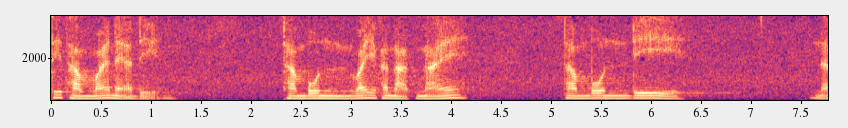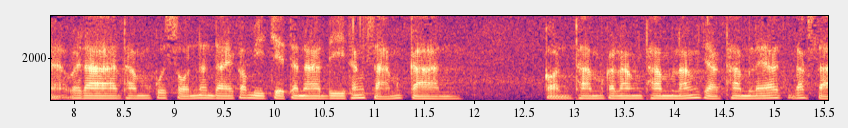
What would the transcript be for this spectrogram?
ที่ทำไว้ในอดีตทำบุญไว้ขนาดไหนทำบุญดีนะเวลาทำกุศลนันใดก็มีเจตนาดีทั้งสามการ ก่อนทำกำลังทำหลังจากทำแล้วรักษา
